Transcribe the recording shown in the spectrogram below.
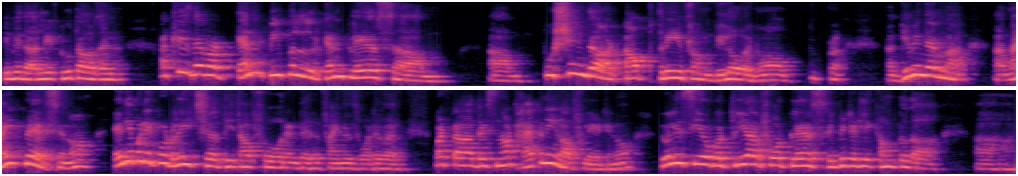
maybe the early 2000, at least there were 10 people, 10 players um, um, pushing the top three from below, you know, uh, giving them uh, uh, nightmares, you know. Anybody could reach uh, the top four in the finals, whatever. But uh, that's not happening of late, you know. You only see about three or four players repeatedly come to the uh,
